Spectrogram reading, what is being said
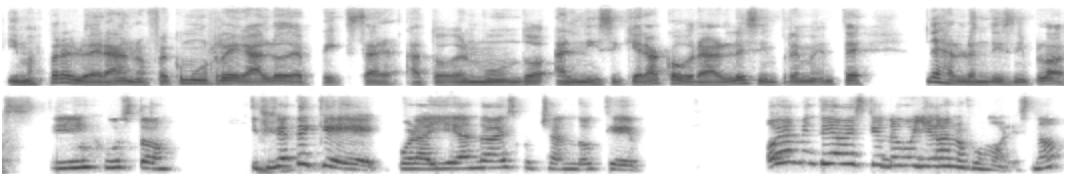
y más para el verano. Fue como un regalo de Pixar a todo el mundo al ni siquiera cobrarlo y simplemente dejarlo en Disney Plus. Sí, justo. Y fíjate que por ahí andaba escuchando que obviamente ya ves que luego llegan los rumores, ¿no?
